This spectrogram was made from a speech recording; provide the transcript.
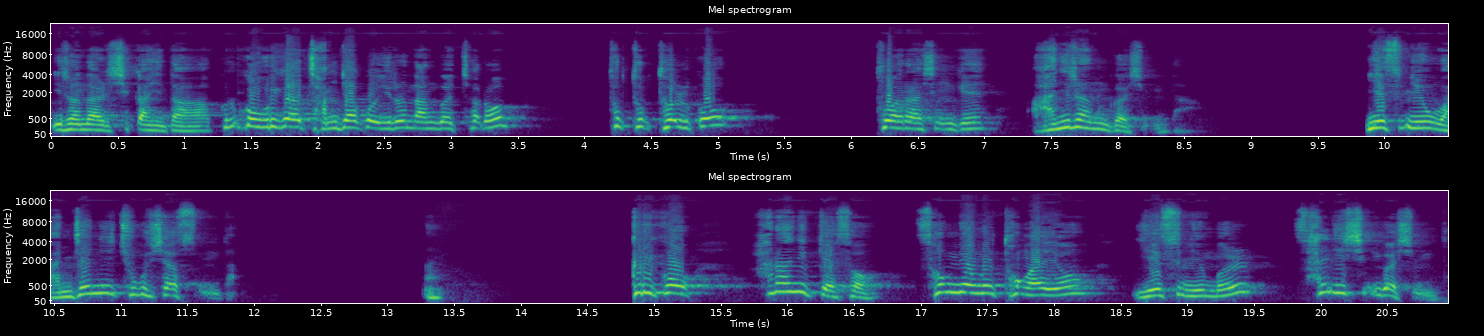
일어날 시간이다. 그리고 우리가 잠자고 일어난 것처럼 툭툭 털고 부활하신 게 아니라는 것입니다. 예수님이 완전히 죽으셨습니다. 어. 그리고 하나님께서 성령을 통하여 예수님을 살리신 것입니다.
